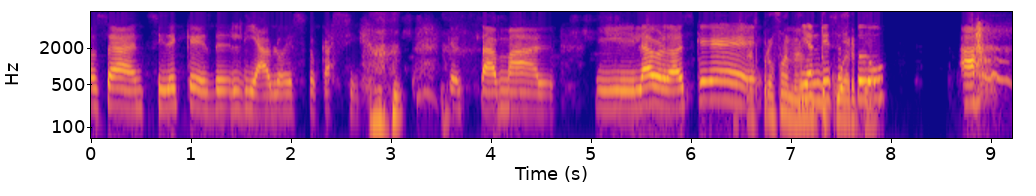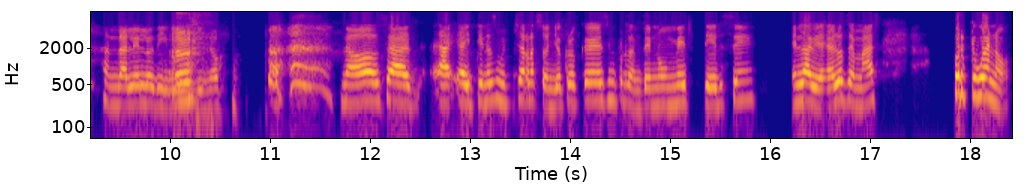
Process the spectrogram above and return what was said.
O sea, en sí de que es del diablo eso casi, que está mal. Y la verdad es que... Estás profanando tu cuerpo. Tú, ah, ándale lo divino. no, o sea, ahí, tienes mucha razón. Yo creo que es importante no meterse en la vida de los demás, porque bueno,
